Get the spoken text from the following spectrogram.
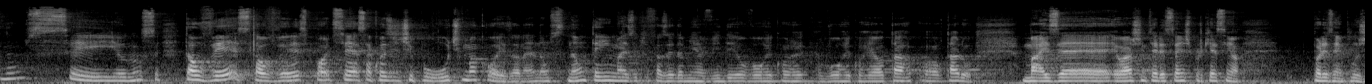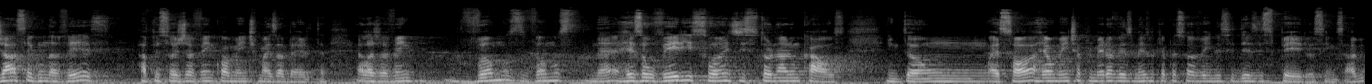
Não sei, eu não sei. Talvez, talvez pode ser essa coisa de tipo última coisa, né? Não, não tem mais o que fazer da minha vida e eu vou recorrer, vou recorrer ao, tar, ao tarô. Mas é, eu acho interessante porque assim, ó, por exemplo, já a segunda vez a pessoa já vem com a mente mais aberta. Ela já vem, vamos, vamos né, resolver isso antes de se tornar um caos. Então, é só realmente a primeira vez mesmo que a pessoa vem desse desespero, assim, sabe?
